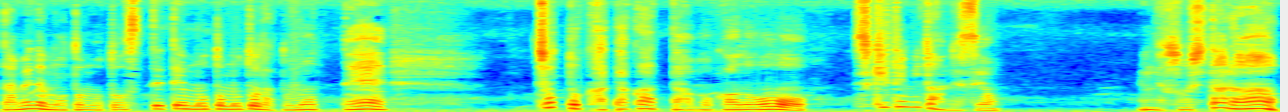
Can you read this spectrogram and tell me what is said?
ダメでもともと捨ててもともとだと思ってちょっと硬かったアボカドをつけてみたんですよ。そしたら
